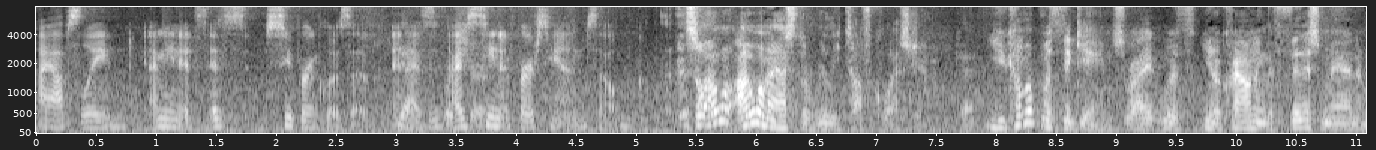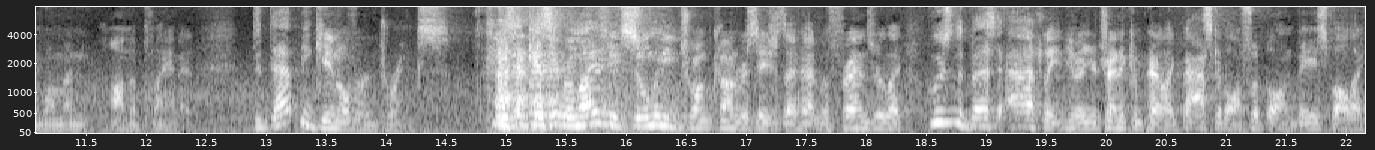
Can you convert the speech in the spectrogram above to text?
I absolutely, I mean, it's it's super inclusive, and yes, I've, I've sure. seen it firsthand. So, so I, w- I want to ask the really tough question. Okay. You come up with the games, right? With you know crowning the fittest man and woman on the planet. Did that begin over drinks? Because it, reminds me of so many drunk conversations I've had with friends who are like, who's the best athlete? You know, you're trying to compare like basketball, football, and baseball. Like,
